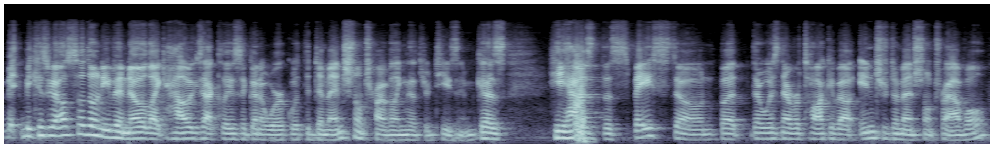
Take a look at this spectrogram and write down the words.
Be- because we also don't even know like how exactly is it going to work with the dimensional traveling that they're teasing because he has the space stone but there was never talk about interdimensional travel.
